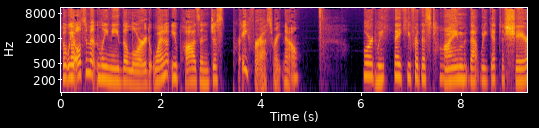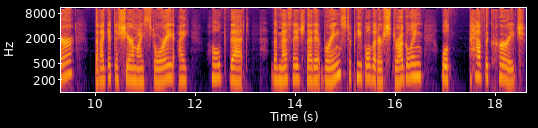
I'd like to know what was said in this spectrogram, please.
But we but, ultimately need the Lord. Why don't you pause and just pray for us right now? Lord, we thank you for this time that we get to share, that I get to share my story. I hope that the message that it brings to people that are struggling will have the courage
